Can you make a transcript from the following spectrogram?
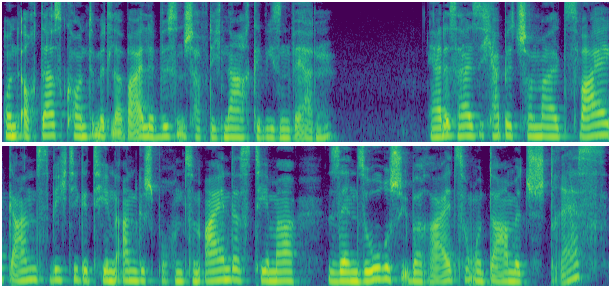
Und auch das konnte mittlerweile wissenschaftlich nachgewiesen werden. Ja, das heißt, ich habe jetzt schon mal zwei ganz wichtige Themen angesprochen. Zum einen das Thema sensorische Überreizung und damit Stress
